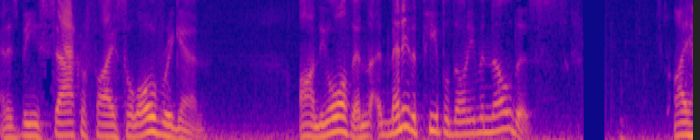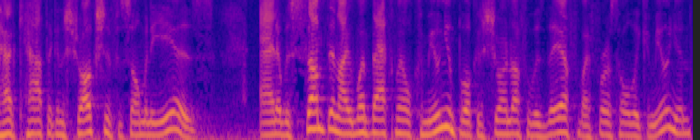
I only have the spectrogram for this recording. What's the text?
and is being sacrificed all over again on the altar. And many of the people don't even know this. I had Catholic instruction for so many years, And it was something I went back to my old communion book, and sure enough, it was there for my first Holy Communion.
